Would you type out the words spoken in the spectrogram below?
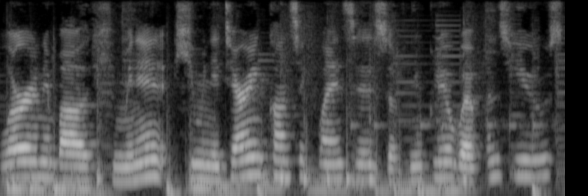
learn about humani humanitarian consequences of nuclear weapons use.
